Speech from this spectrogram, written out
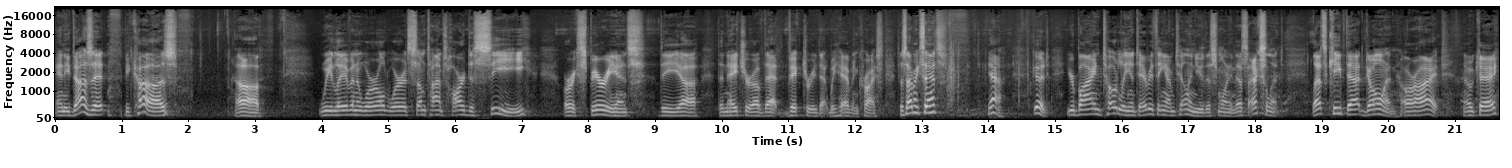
And he does it because uh, we live in a world where it's sometimes hard to see or experience the, uh, the nature of that victory that we have in Christ. Does that make sense? Yeah, good. You're buying totally into everything I'm telling you this morning. That's excellent. Let's keep that going. All right, okay.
